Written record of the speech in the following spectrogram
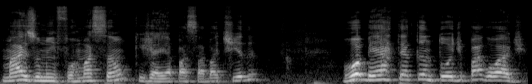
mais uma informação, que já ia passar batida, Roberto é cantor de pagode.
